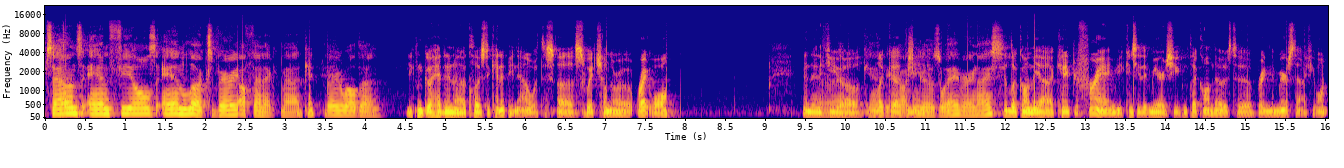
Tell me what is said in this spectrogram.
sounds and feels and looks very authentic, Matt. Okay. Very well done. You can go ahead and uh, close the canopy now with this uh, switch on the right wall. And then if you uh, look at caution the goes away. Very nice. if you look on the uh, canopy frame, you can see the mirrors. You can click on those to bring the mirrors down if you want.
